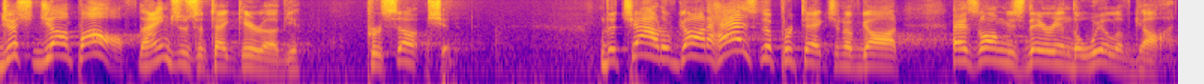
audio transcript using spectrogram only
Just jump off. The angels will take care of you. Presumption. The child of God has the protection of God as long as they're in the will of God.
